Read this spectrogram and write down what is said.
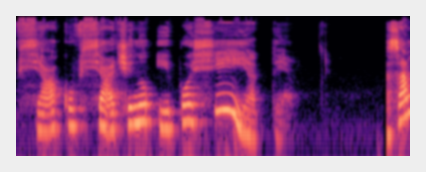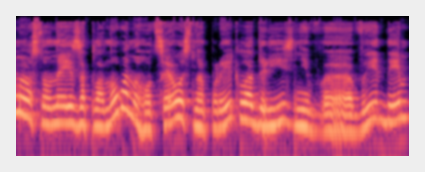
всяку всячину і посіяти. Саме основне із запланованого це ось, наприклад, різні види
